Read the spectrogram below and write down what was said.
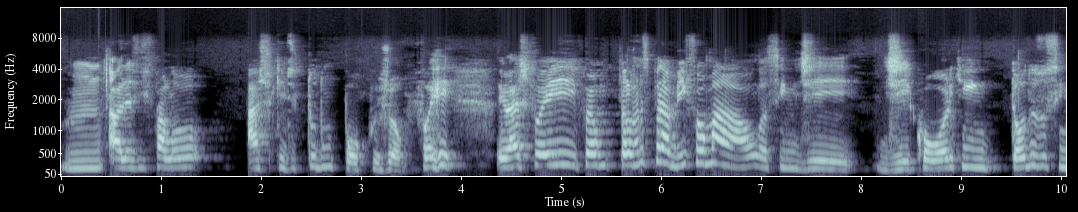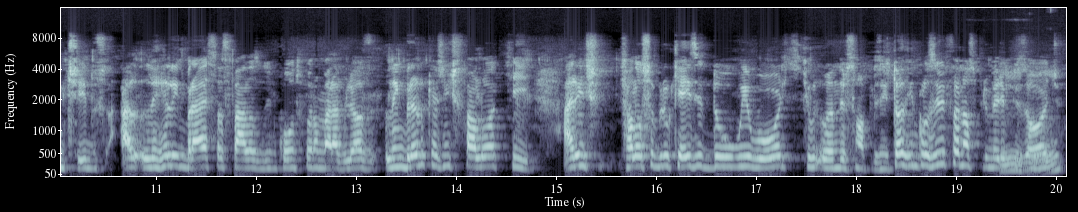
Hum, olha, a gente falou, acho que de tudo um pouco, João. Foi, eu acho que foi, foi um, pelo menos para mim, foi uma aula assim de, de coworking em todos os sentidos. A, relembrar essas falas do encontro foram maravilhosas. Lembrando que a gente falou aqui, a gente falou sobre o case do WeWork que o Anderson apresentou, que inclusive foi nosso primeiro uhum. episódio. Uhum.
